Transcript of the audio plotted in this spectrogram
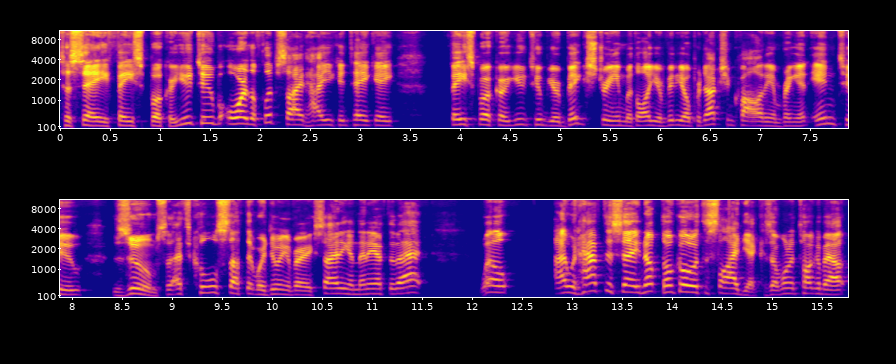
to, say, Facebook or YouTube, or the flip side, how you could take a Facebook or YouTube, your big stream with all your video production quality and bring it into Zoom. So that's cool stuff that we're doing and very exciting. And then after that, well, I would have to say, nope, don't go with the slide yet because I want to talk about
